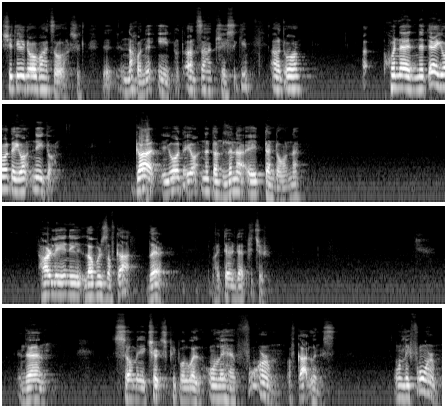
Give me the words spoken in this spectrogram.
шитит обаацуушл э, нахоне ин тот анса кесги а то Hune nete yo te yo nito. God yo te yo netan lena e tendona. Hardly any lovers of God there, right there in that picture. And then so many church people will only have form of godliness, only form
